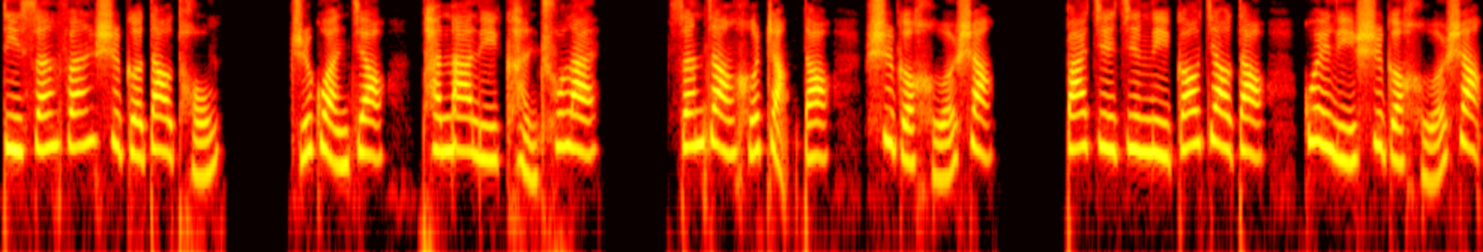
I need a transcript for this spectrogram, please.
第三番是个道童，只管叫。”他那里肯出来？三藏合掌道：“是个和尚。”八戒尽力高叫道：“柜里是个和尚。”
